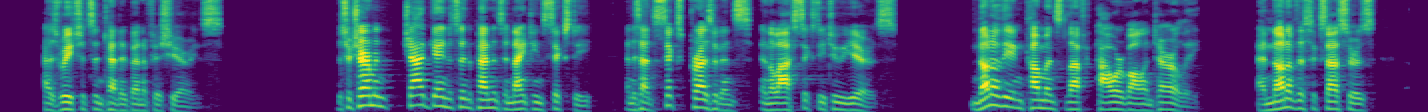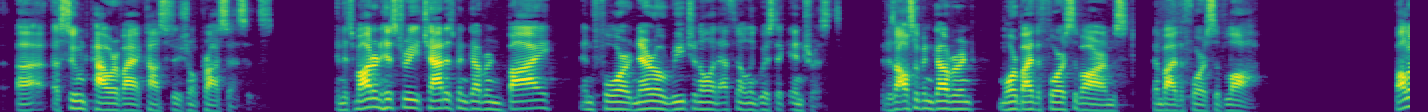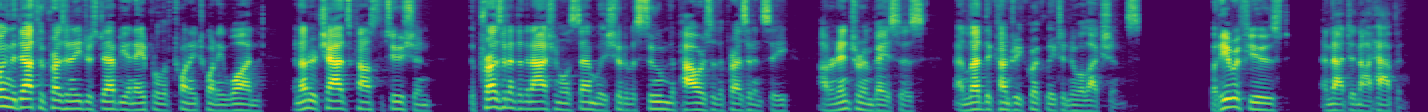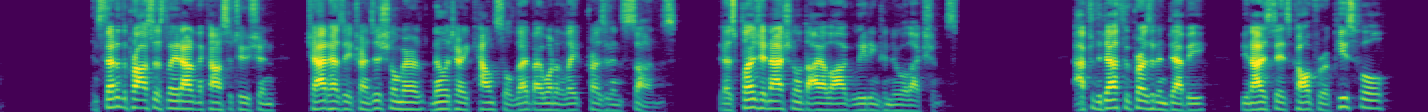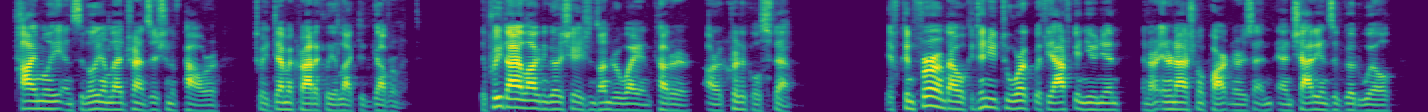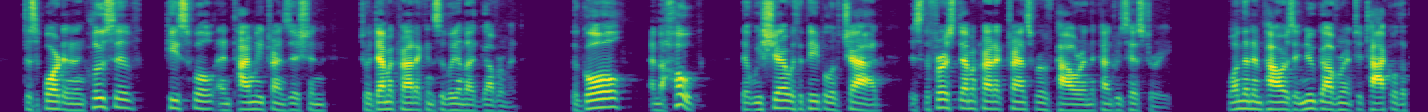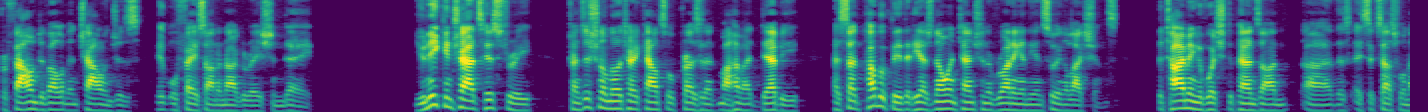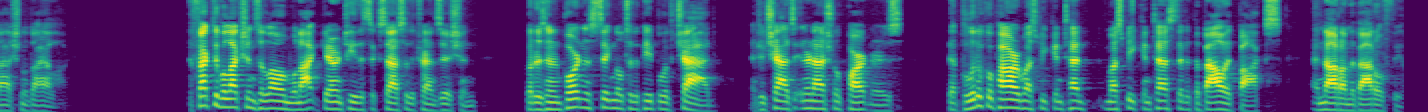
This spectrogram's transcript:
has reached its intended beneficiaries. Mr. Chairman, Chad gained its independence in 1960 and has had six presidents in the last 62 years. None of the incumbents left power voluntarily, and none of the successors uh, assumed power via constitutional processes. In its modern history, Chad has been governed by and for narrow regional and ethno linguistic interests. It has also been governed more by the force of arms than by the force of law. Following the death of President Idris Deby in April of 2021, and under Chad's constitution, the President of the National Assembly should have assumed the powers of the presidency on an interim basis and led the country quickly to new elections. But he refused, and that did not happen. Instead of the process laid out in the Constitution, Chad has a transitional military council led by one of the late president's sons. It has pledged a national dialogue leading to new elections. After the death of President Deby, the United States called for a peaceful timely, and civilian led transition of power to a democratically elected government. The pre dialogue negotiations underway in Qatar are a critical step. If confirmed, I will continue to work with the African Union and our international partners and, and Chadians of goodwill to support an inclusive, peaceful, and timely transition to a democratic and civilian led government. The goal and the hope that we share with the people of Chad is the first democratic transfer of power in the country's history, one that empowers a new government to tackle the profound development challenges it will face on Inauguration Day. Unique in Chad's history, Transitional Military Council President Mohamed Deby has said publicly that he has no intention of running in the ensuing elections, the timing of which depends on uh, this, a successful national dialogue. Effective elections alone will not guarantee the success of the transition, but is an important signal to the people of Chad and to Chad's international partners that political power must be, content, must be contested at the ballot box and not on the battlefield.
